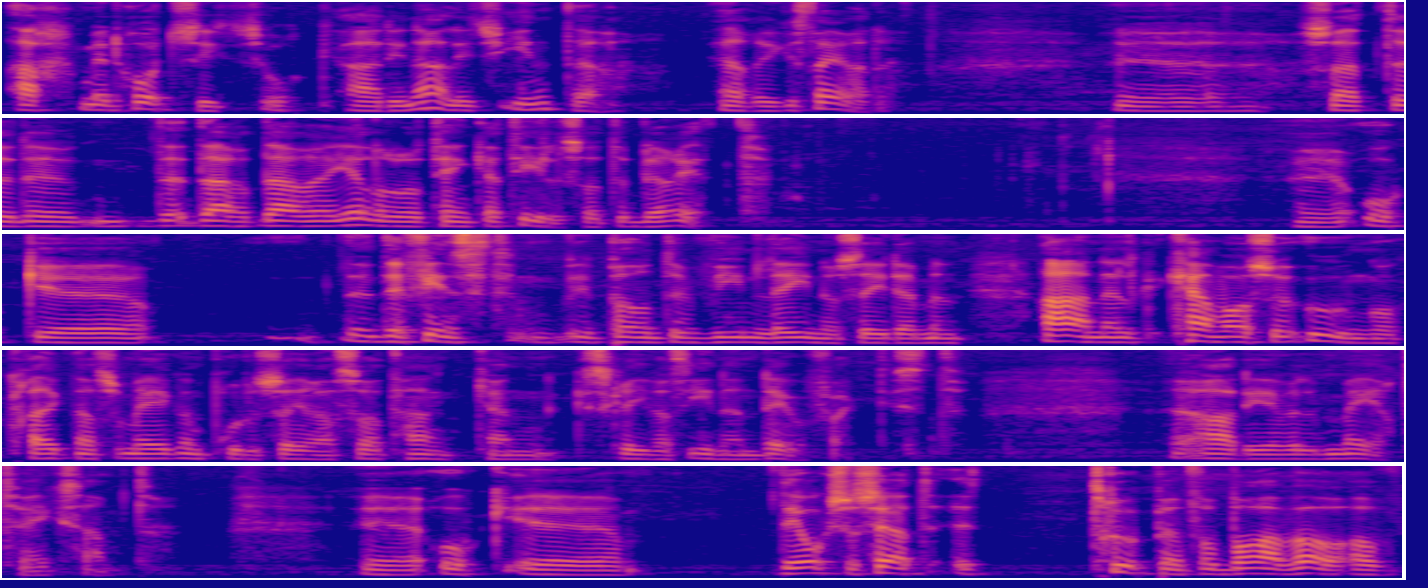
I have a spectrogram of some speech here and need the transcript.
Ahmedhodzic och Adin Alic inte är registrerade. Eh, så att det, där, där gäller det att tänka till så att det blir rätt. Eh, och eh, det finns, vi behöver inte vindla in oss i det, men Anel kan vara så ung och räknas som egenproducerad så att han kan skrivas in ändå faktiskt. Ja, det är väl mer tveksamt. Och det är också så att truppen får bara vara av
